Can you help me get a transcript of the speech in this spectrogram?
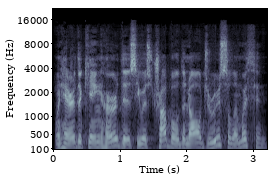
When Herod the king heard this, he was troubled, and all Jerusalem with him.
